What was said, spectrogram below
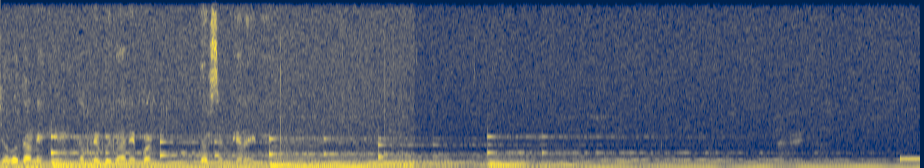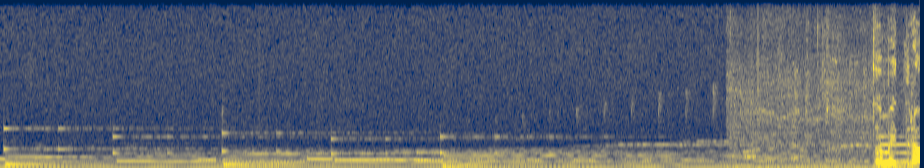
ચલો તાણે, તમને બધાને પણ દર્શન કરાવી દઈએ. મિત્રો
